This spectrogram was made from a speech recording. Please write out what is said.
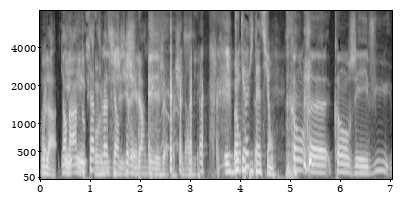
Ouais. Oula, il y en a un de nous quatre qui va se faire je- Je suis largué déjà. moi, je suis largué. Et Bah, en fait, décapitation. quand euh, quand j'ai vu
